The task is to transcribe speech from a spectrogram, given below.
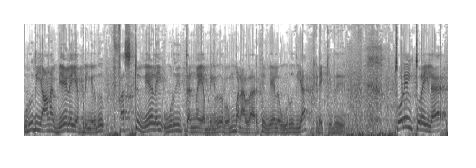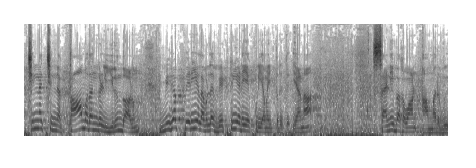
உறுதியான வேலை அப்படிங்கிறது ஃபஸ்ட்டு வேலை உறுதித்தன்மை அப்படிங்கிறது ரொம்ப நல்லா இருக்குது வேலை உறுதியாக கிடைக்குது. தொழில்துறையில் சின்ன சின்ன தாமதங்கள் இருந்தாலும் மிகப்பெரிய லெவலில் வெற்றி அடையக்கூடிய அமைப்பு இருக்குது ஏன்னா சனி பகவான் அமர்வு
